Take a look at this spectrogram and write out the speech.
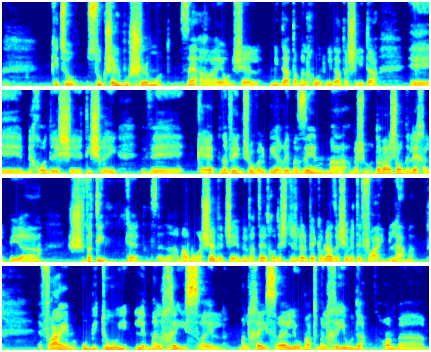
קיצור, סוג של מושלמות. זה הרעיון של מידת המלכות, מידת השליטה אה, בחודש אה, תשרי, וכעת נבין שוב על פי הרמזים מה המשמעות. דבר ראשון, נלך על פי השבטים, כן, בסדר. אמרנו, השבט שמבטא את חודש תשרי על פי הקבלה זה שבט אפרים. למה? אפרים הוא ביטוי למלכי ישראל. מלכי ישראל לעומת מלכי יהודה. נכון?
